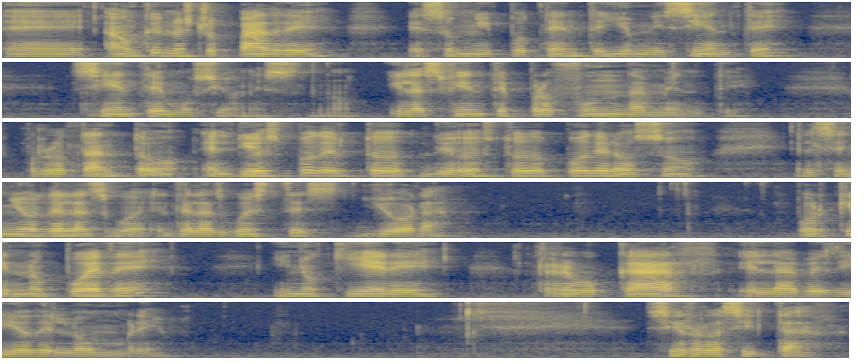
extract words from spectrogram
eh, aunque nuestro Padre es omnipotente y omnisciente, siente emociones y las siente profundamente. Por lo tanto, el Dios, poder, Dios Todopoderoso, el Señor de las, de las huestes, llora, porque no puede y no quiere revocar el albedrío del hombre. Cierro la cita.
